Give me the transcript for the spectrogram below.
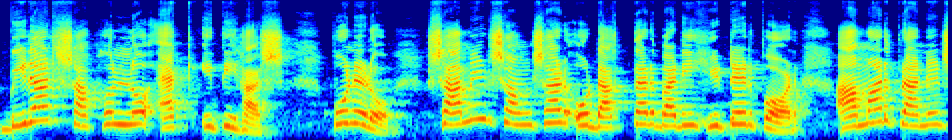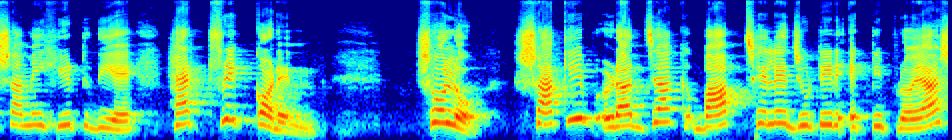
বিরাট সাফল্য এক ইতিহাস। পনেরো। স্বামীর সংসার ও ডাক্তার বাড়ি হিটের পর আমার প্রাণের স্বামী হিট দিয়ে হ্যাট্রিক করেন। ষোলো। সাকিব রাজ্জাক বাপ ছেলে জুটির একটি প্রয়াস।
